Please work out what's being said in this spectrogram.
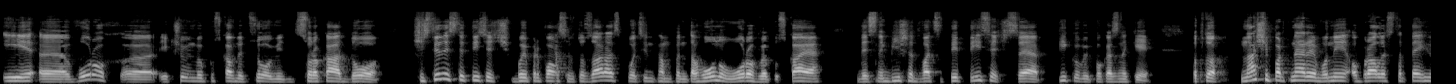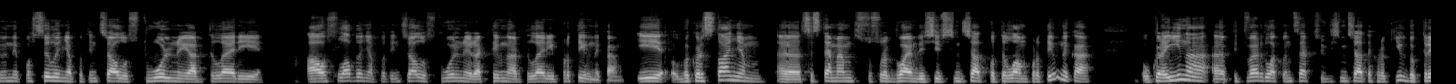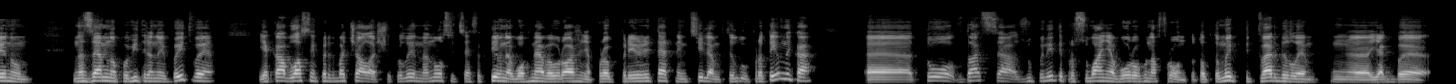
І е, ворог, е, якщо він випускав до цього від 40 до 60 тисяч боєприпасів, то зараз, по оцінкам Пентагону, ворог випускає десь не більше 20 тисяч. Це пікові показники. Тобто, наші партнери вони обрали стратегію не посилення потенціалу ствольної артилерії, а ослаблення потенціалу ствольної реактивної артилерії противника. І використанням е, систем М142 М270 по тилам противника Україна е, підтвердила концепцію 80-х років доктрину наземно-повітряної битви, яка власне передбачала, що коли наноситься ефективне вогневе ураження про пріоритетним цілям в тилу противника, то вдасться зупинити просування ворогу на фронту. Тобто, ми підтвердили е, якби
